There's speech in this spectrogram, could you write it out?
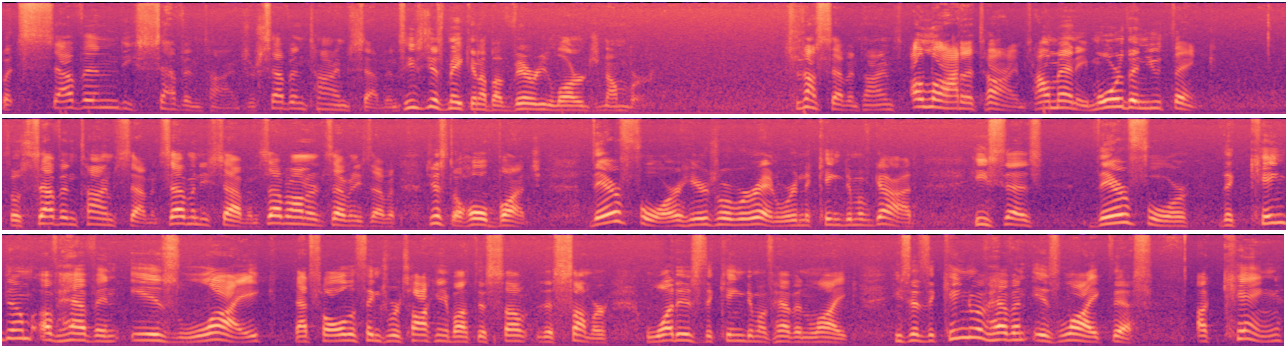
but 77 times, or seven times sevens. He's just making up a very large number. So not seven times, a lot of times. How many? More than you think. So seven times seven, 77, 777, just a whole bunch. Therefore, here's where we're in. We're in the kingdom of God. He says, therefore, the kingdom of heaven is like, that's all the things we're talking about this, this summer. What is the kingdom of heaven like? He says, the kingdom of heaven is like this a king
